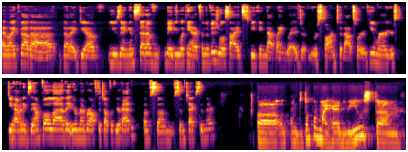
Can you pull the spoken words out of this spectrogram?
I like that uh, that idea of using instead of maybe looking at it from the visual side, speaking that language. If you respond to that sort of humor, do you have an example uh, that you remember off the top of your head of some some text in there? Uh, on the top of my head, we used um,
